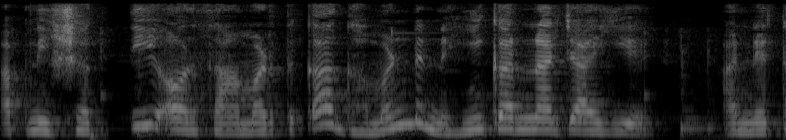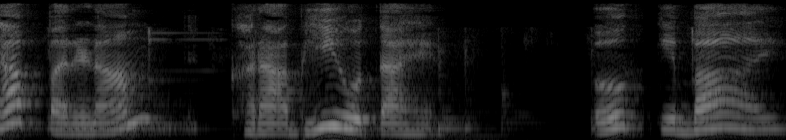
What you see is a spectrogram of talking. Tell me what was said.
अपनी शक्ति और सामर्थ्य का घमंड नहीं करना चाहिए। अन्यथा परिणाम खराब ही होता है। Okay, bye.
